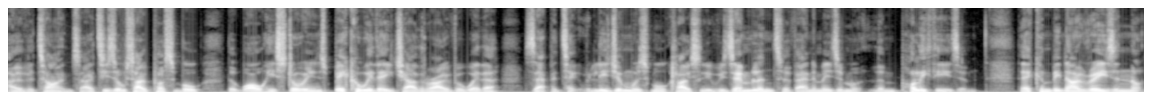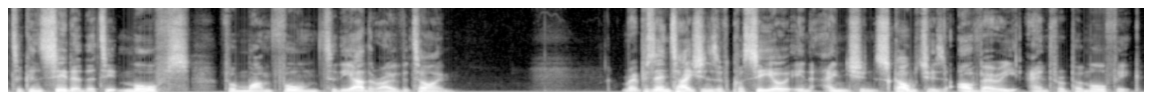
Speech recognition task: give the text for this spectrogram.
over time. So it is also possible that while historians bicker with each other over whether Zapotec religion was more closely resemblant of animism than polytheism, there can be no reason not to consider that it morphs from one form to the other over time. Representations of Cosillo in ancient sculptures are very anthropomorphic,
